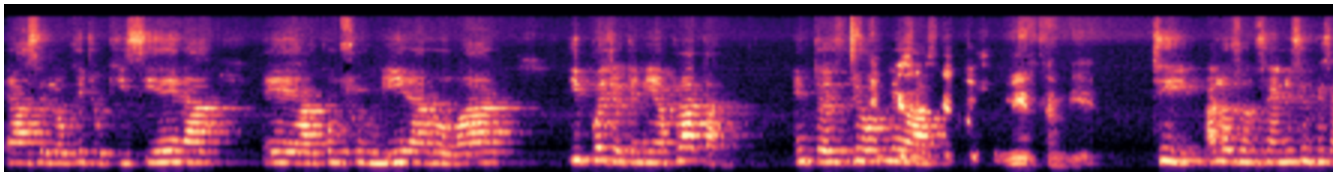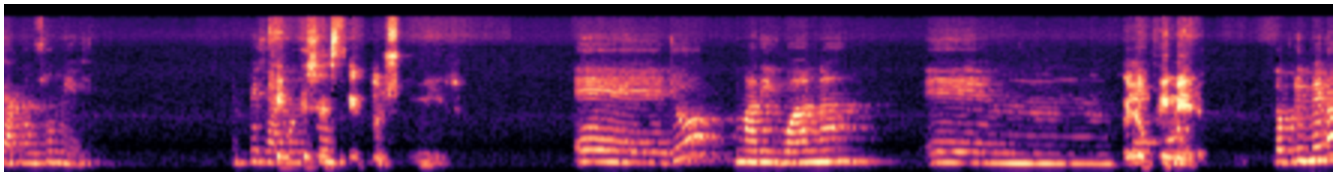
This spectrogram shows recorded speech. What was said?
a hacer lo que yo quisiera, eh, a consumir, a robar, y pues yo tenía plata. Entonces yo... Empezaste a consumir también. Sí, a los 11 años empecé a consumir. ¿Qué empezaste a consumir? Eh, yo, marihuana. Em, fue lo primero. Lo primero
